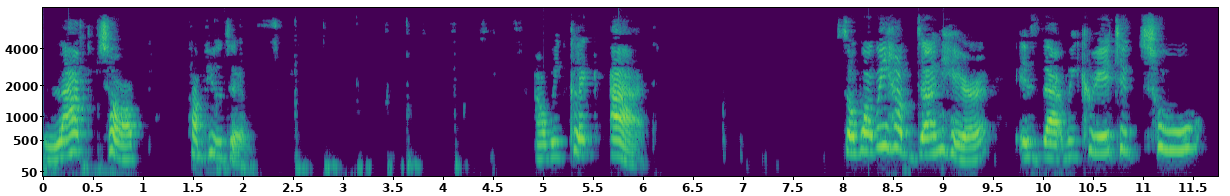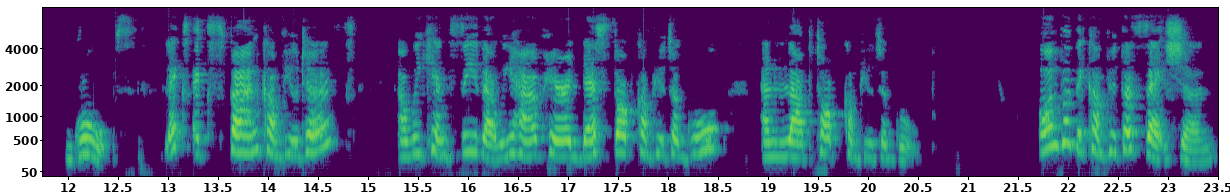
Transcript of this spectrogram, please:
laptop computers. And we click add. So what we have done here is that we created two groups. Let's expand computers and we can see that we have here desktop computer group and laptop computer group. Under the computer section,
